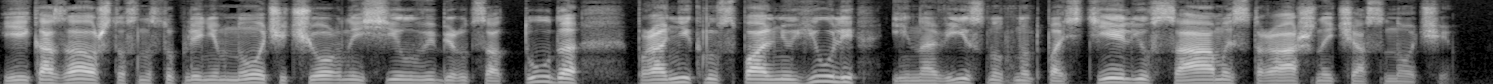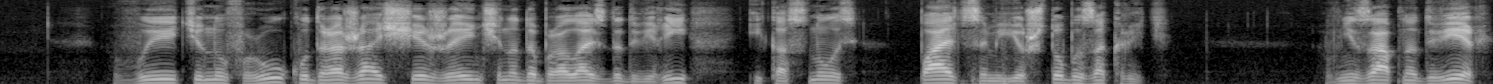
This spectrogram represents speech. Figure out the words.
Ей казалось, что с наступлением ночи черные силы выберутся оттуда, проникнут в спальню Юли и нависнут над постелью в самый страшный час ночи. Вытянув руку, дрожащая женщина добралась до двери и коснулась пальцами ее, чтобы закрыть. Внезапно дверь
